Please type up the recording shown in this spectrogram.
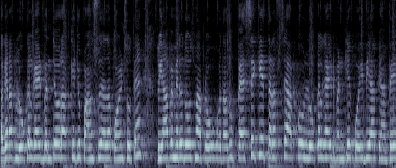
अगर आप लोकल गाइड बनते हो और आपके जो पाँच से ज़्यादा पॉइंट्स होते हैं। तो यहाँ पे मेरे दोस्त, मैं आप लोगों को बता दूँ, पैसे के तरफ़ से आपको लोकल गाइड बन कोई भी आप यहाँ पे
